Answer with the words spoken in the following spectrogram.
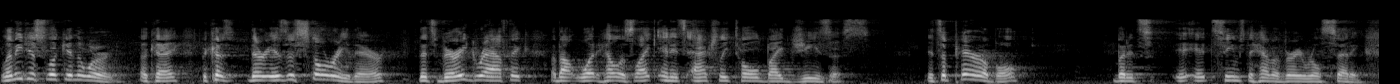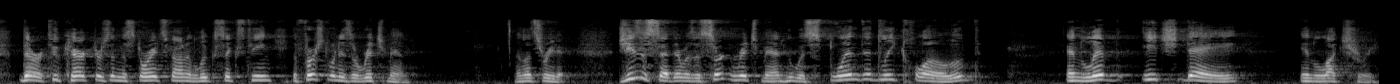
let me just look in the Word, okay? Because there is a story there that's very graphic about what hell is like, and it's actually told by Jesus. It's a parable, but it's, it, seems to have a very real setting. There are two characters in the story. It's found in Luke 16. The first one is a rich man. And let's read it. Jesus said there was a certain rich man who was splendidly clothed and lived each day in luxury.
